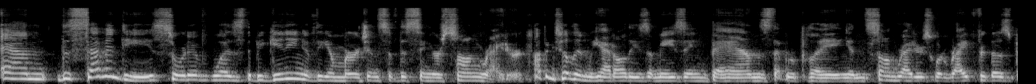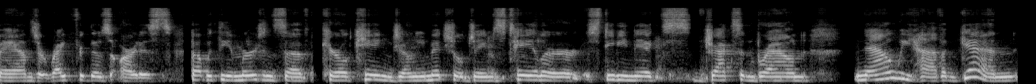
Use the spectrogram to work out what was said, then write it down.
And the 70s sort of was the beginning of the emergence of the singer songwriter. Up until then, we had all these amazing bands that were playing, and songwriters would write for those bands or write for those artists. But with the emergence of Carole King, Joni Mitchell, James Taylor, Stevie Nicks, Jackson Browne, now we have again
